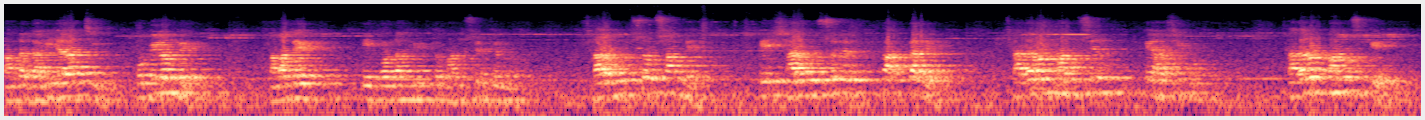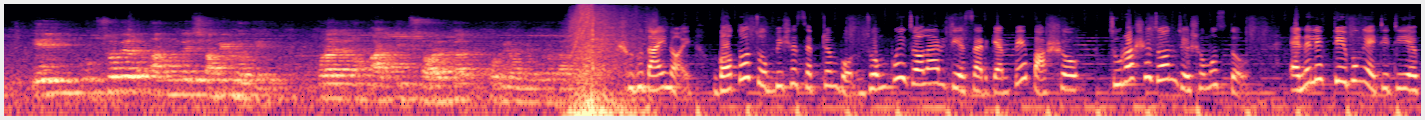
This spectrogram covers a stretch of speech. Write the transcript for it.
আমরা দাবি জানাচ্ছি অবিলম্বে আমাদের এই কল্যাণপীড়িত মানুষের জন্য সারা উৎসব সামনে, এই সারা উৎসবের প্রাককালে সাধারণ মানুষের হাসি সাধারণ মানুষকে এই উৎসবের আনন্দে সামিল হতে ওরা যেন আর্থিক সহায়তা অবিলম্বে প্রদান শুধু তাই নয় গত চব্বিশে সেপ্টেম্বর জম্পুই জলার টিএসআর ক্যাম্পে পাঁচশো চুরাশি জন যে সমস্ত এনএলএফটি এবং এটিটিএফ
